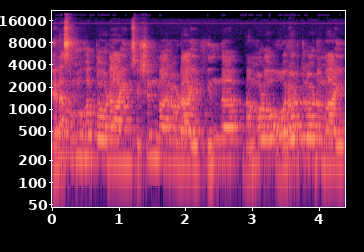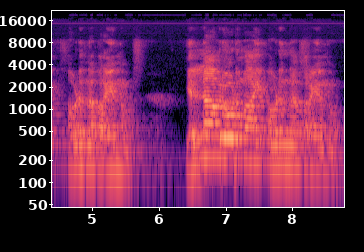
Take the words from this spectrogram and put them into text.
ജനസമൂഹത്തോടായും ശിഷ്യന്മാരോടായും ഇന്ന് നമ്മളോ ഓരോരുത്തരോടുമായി അവിടുന്ന് പറയുന്നു. എല്ലാവരോടുമായി അവിടുന്ന് പറയുന്നു.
